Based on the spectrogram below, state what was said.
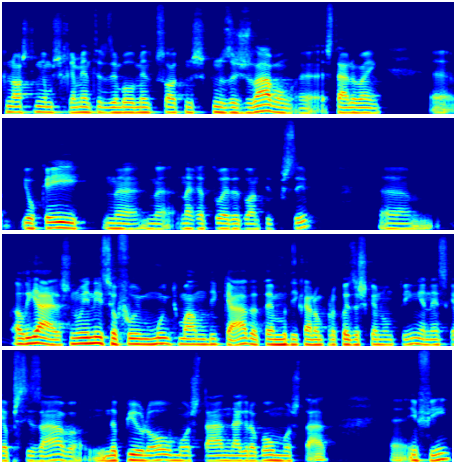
que nós tínhamos ferramentas de desenvolvimento pessoal que nos, que nos ajudavam a estar bem, uh, eu caí na, na, na ratoeira do antidepressivo. Uh, aliás, no início eu fui muito mal medicado, até me medicaram para coisas que eu não tinha, nem sequer precisava, ainda piorou o meu estado, ainda agravou o meu estado. Eh, enfim.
